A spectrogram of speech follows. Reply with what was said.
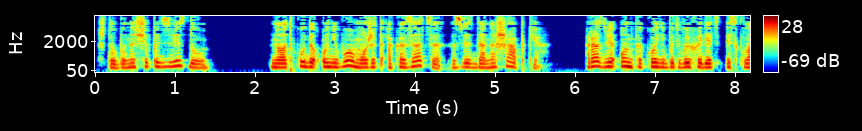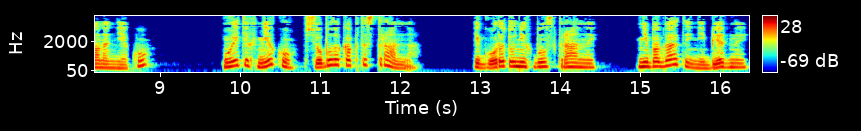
Чтобы нащупать звезду. Но откуда у него может оказаться звезда на шапке? Разве он какой-нибудь выходец из клана Неку? У этих Неку все было как-то странно. И город у них был странный. Не богатый, не бедный,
